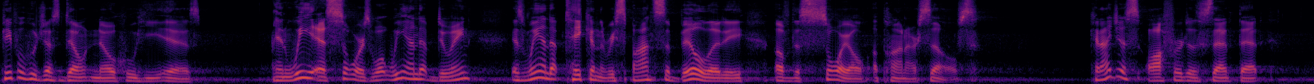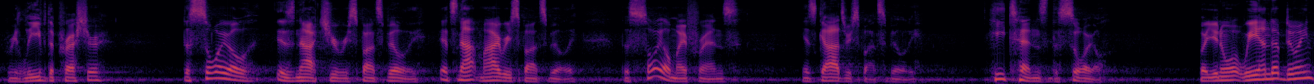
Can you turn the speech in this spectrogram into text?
People who just don't know who he is. And we as sowers, what we end up doing is we end up taking the responsibility of the soil upon ourselves. Can I just offer to the extent that relieve the pressure? The soil is not your responsibility. It's not my responsibility. The soil, my friends, is God's responsibility. He tends the soil. But you know what we end up doing?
